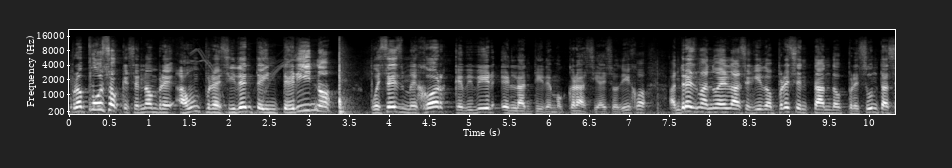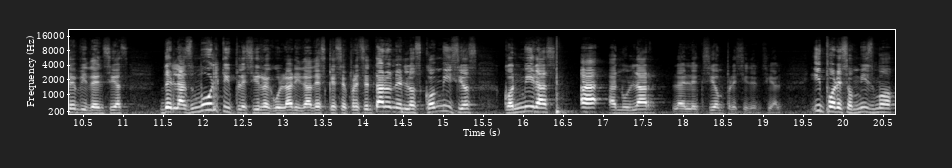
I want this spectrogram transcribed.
propuso que se nombre a un presidente interino pues es mejor que vivir en la antidemocracia, eso dijo. Andrés Manuel ha seguido presentando presuntas evidencias de las múltiples irregularidades que se presentaron en los comicios con miras a anular la elección presidencial. Y por eso mismo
